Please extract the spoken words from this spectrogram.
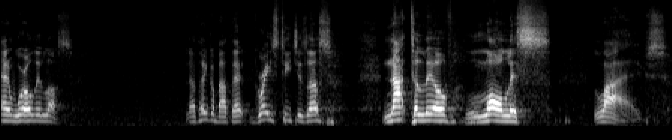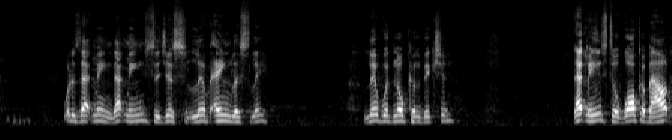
and worldly lust. Now, think about that. Grace teaches us not to live lawless lives. What does that mean? That means to just live aimlessly, live with no conviction. That means to walk about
